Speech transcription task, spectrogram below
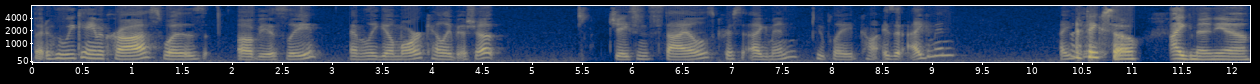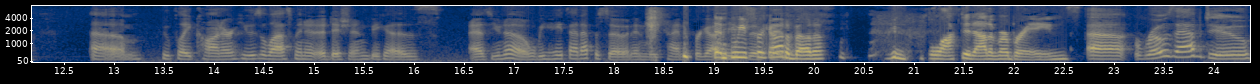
But who we came across was obviously Emily Gilmore, Kelly Bishop, Jason Stiles, Chris Eigeman, who played. Con- is it Eigeman? I think so. Eigeman, yeah. um, who played Connor. He was a last minute addition because, as you know, we hate that episode and we kind of forgot. And we existed. forgot about him. We blocked it out of our brains. uh, Rose Abdoo,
